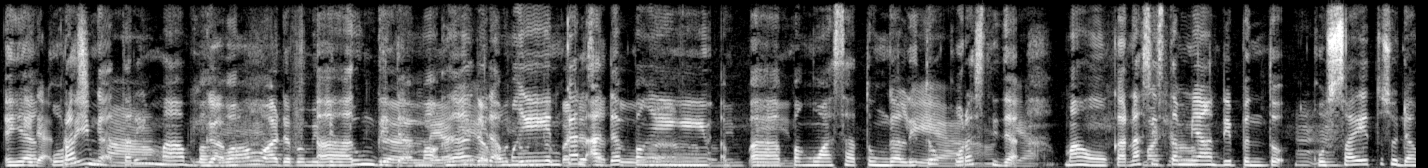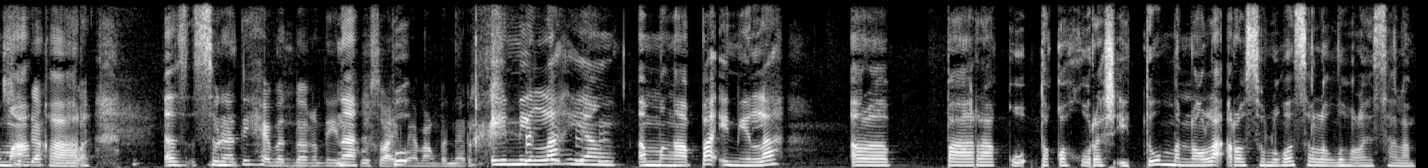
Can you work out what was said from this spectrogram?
Iya, tidak Quraisy terima nggak bahwa mau ada pemimpin eh, tunggal tidak mau ya, eh, tidak, tunduk menginginkan ada satu, pengingin, eh, eh, penguasa tunggal itu Iya, Quraisy tidak iya. mau karena Masya sistem Allah. yang dibentuk. Kusai itu sudah Sudah mengakar. Eh, sem- Berarti hebat banget ini Nah, Kuswai Bu, memang benar. inilah yang mengapa inilah eh, para ku- tokoh Quraisy itu menolak Rasulullah Shallallahu Alaihi Wasallam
